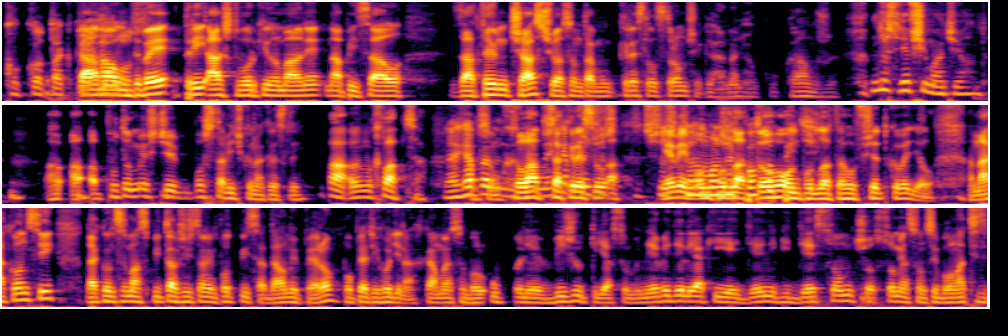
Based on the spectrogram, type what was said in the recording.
Koko, tak to Tam on dve, tri až štvorky normálne napísal za ten čas, čo ja som tam kreslil stromček. Ja na neho kúkam, že mňa si nevšimajte. A, a, a potom ešte postavičku nakresli. Pá, no, chlapca. Nechápem- som chlapca nechápem, kreslil a čo- čo neviem, on podľa toho, on podľa toho všetko vedel. A na konci, na konci ma spýtal, či sa mi podpísať. Dal mi pero po 5 hodinách. Kámo, ja som bol úplne vyžutý. Ja som nevedel, aký je deň, kde som, čo som. Ja som si bol na 1000%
